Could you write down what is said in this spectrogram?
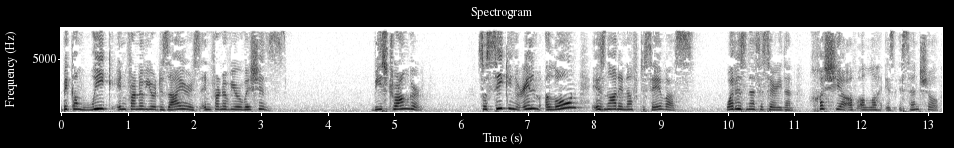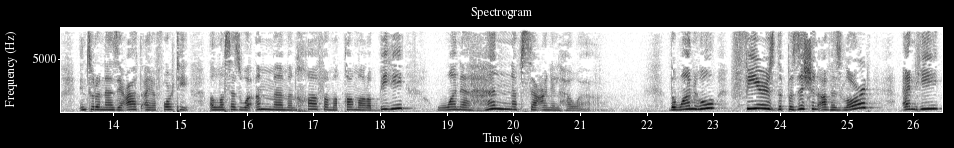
become weak in front of your desires, in front of your wishes. Be stronger. So seeking ilm alone is not enough to save us. What is necessary then? Khashya of Allah is essential. In Surah Nazi'at, ayah 40, Allah says, وَأَمَّا مَنْ خَافَ مَقَامَ رَبِّهِ وَنَهَى النَّفْسَ عَنِ الْهَوَىٰ The one who fears the position of his Lord and he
